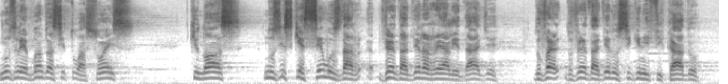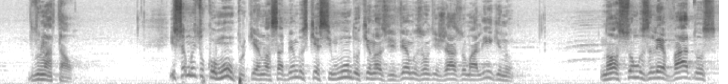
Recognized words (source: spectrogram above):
nos levando a situações que nós nos esquecemos da verdadeira realidade, do, do verdadeiro significado do Natal. Isso é muito comum, porque nós sabemos que esse mundo que nós vivemos, onde jaz o maligno, nós somos levados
